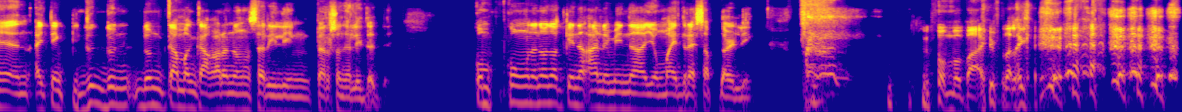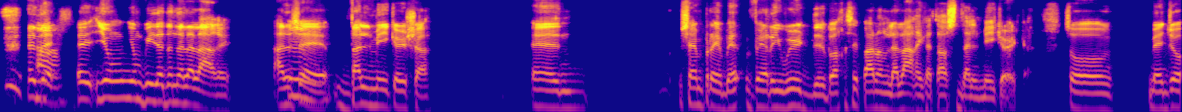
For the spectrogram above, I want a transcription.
And I think dun, dun, dun ka magkakaroon ng sariling personalidad. Eh kung, kung nanonood kayo ng anime na yung My Dress Up Darling. Pamabae pa talaga. Hindi, ah. eh, yung, yung bida doon na lalaki. Ano mm. siya eh, hmm. doll maker siya. And syempre, very weird, di ba? Kasi parang lalaki ka tapos doll maker ka. So, medyo,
